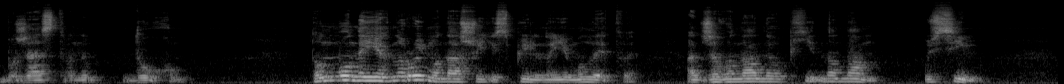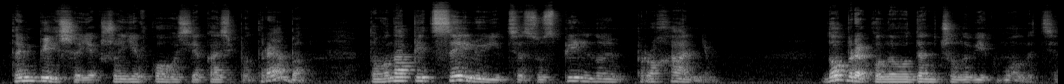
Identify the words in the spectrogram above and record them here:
Божественним Духом. Тому не ігноруймо нашої спільної молитви, адже вона необхідна нам усім. Тим більше, якщо є в когось якась потреба, то вона підсилюється суспільним проханням. Добре, коли один чоловік молиться,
